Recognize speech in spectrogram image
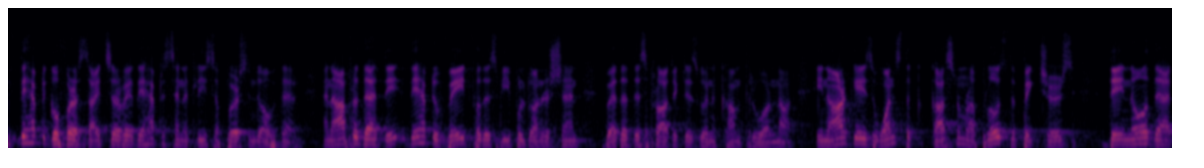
if they have to go for a site survey, they have to send at least a person over there. And after that, they, they have to wait for these people to understand whether this project is going to come through or not. In our case, once the customer uploads the pictures, they know that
